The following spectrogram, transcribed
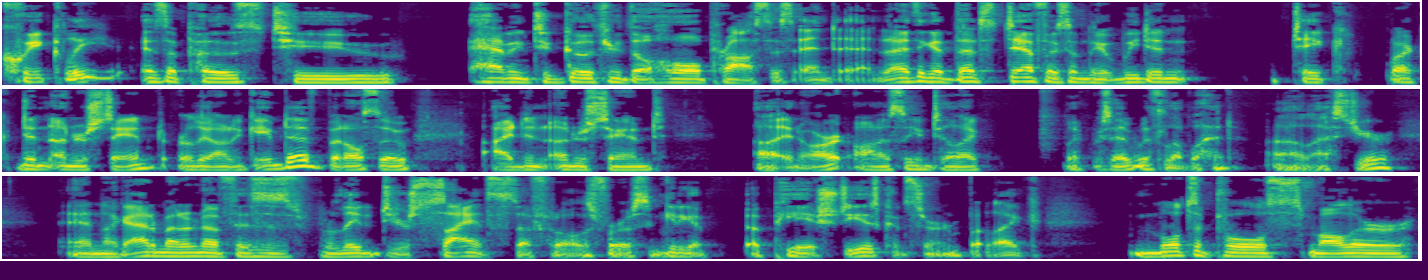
quickly, as opposed to having to go through the whole process end to end. And I think that that's definitely something that we didn't take, like, didn't understand early on in game dev, but also I didn't understand uh, in art, honestly, until like, like we said with Levelhead uh, last year. And like Adam, I don't know if this is related to your science stuff at all, as far as getting a, a PhD is concerned, but like multiple smaller,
